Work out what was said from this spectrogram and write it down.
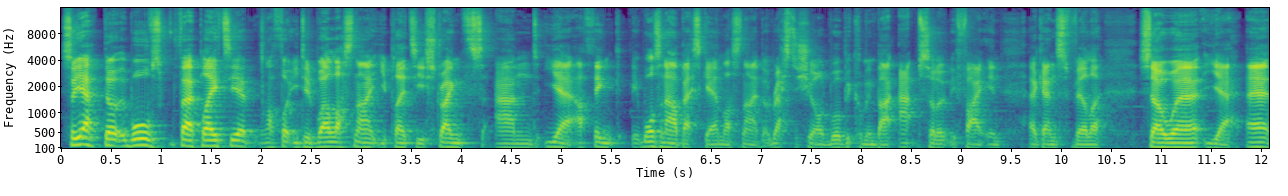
So yeah, the Wolves, fair play to you. I thought you did well last night. You played to your strengths, and yeah, I think it wasn't our best game last night. But rest assured, we'll be coming back absolutely fighting against Villa. So uh, yeah, uh,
